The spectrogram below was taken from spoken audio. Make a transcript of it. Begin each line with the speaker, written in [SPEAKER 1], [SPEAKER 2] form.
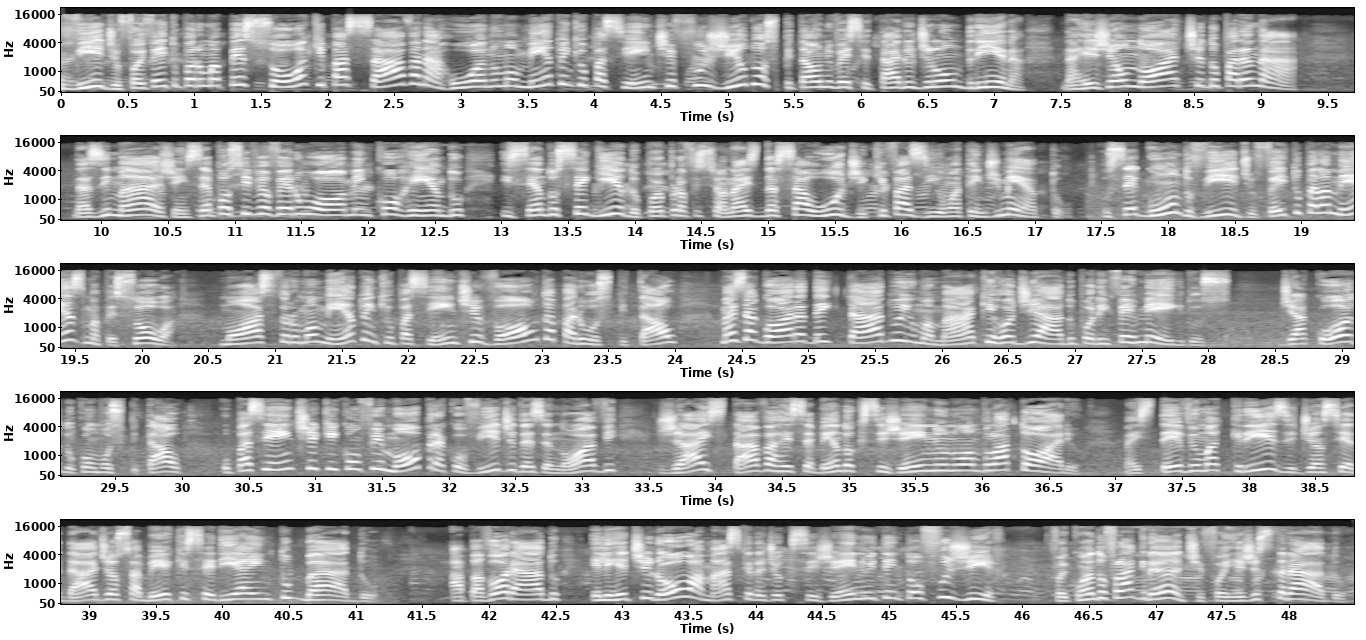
[SPEAKER 1] O vídeo foi feito por uma pessoa que passava na rua no momento em que o paciente fugiu do Hospital Universitário de Londrina, na região norte do Paraná. Nas imagens, é possível ver o homem correndo e sendo seguido por profissionais da saúde que faziam atendimento. O segundo vídeo, feito pela mesma pessoa, mostra o momento em que o paciente volta para o hospital, mas agora deitado em uma maca e rodeado por enfermeiros. De acordo com o hospital, o paciente que confirmou para a Covid-19 já estava recebendo oxigênio no ambulatório, mas teve uma crise de ansiedade ao saber que seria entubado. Apavorado, ele retirou a máscara de oxigênio e tentou fugir. Foi quando o flagrante foi registrado.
